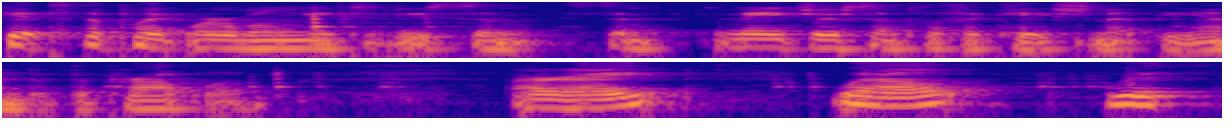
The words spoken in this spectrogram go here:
get to the point where we'll need to do some, some major simplification at the end of the problem. All right. Well, with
